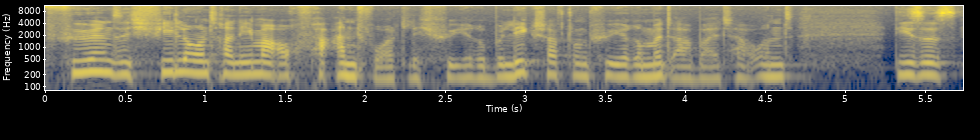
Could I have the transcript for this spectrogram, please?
fühlen sich viele Unternehmer auch verantwortlich für ihre Belegschaft und für ihre Mitarbeiter. Und dieses,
